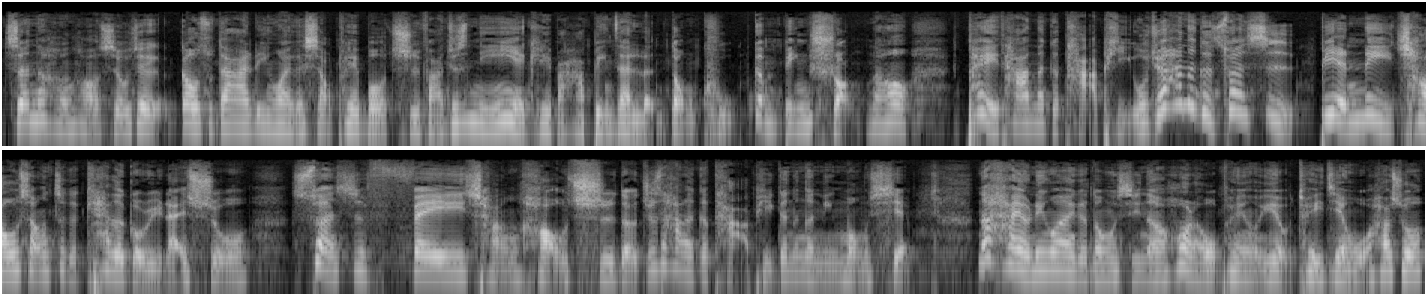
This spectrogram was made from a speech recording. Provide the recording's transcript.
真的很好吃。我就告诉大家另外一个小撇步吃法，就是你也可以把它冰在冷冻库，更冰爽，然后配它那个塔皮，我觉得它那个算是便利超商这个 category 来说，算是非常好吃的，就是它那个塔皮跟那个柠檬馅。那还有另外一个东西呢，后来我朋友也有推荐我，他说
